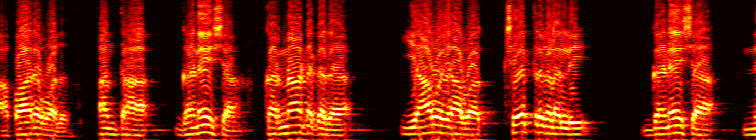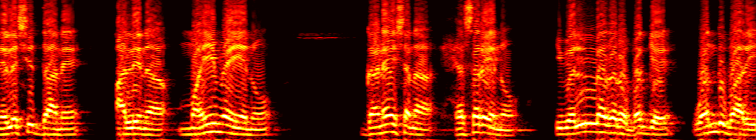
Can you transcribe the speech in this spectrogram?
ಅಪಾರವಾದದ್ದು. ಅಂತಹ ಗಣೇಶ ಕರ್ನಾಟಕದ ಯಾವ ಯಾವ ಕ್ಷೇತ್ರಗಳಲ್ಲಿ ಗಣೇಶ ನೆಲೆಸಿದ್ದಾನೆ ಅಲ್ಲಿನ ಮಹಿಮೆ ಏನು ಗಣೇಶನ ಹೆಸರೇನು, ಇವೆಲ್ಲದರ ಬಗ್ಗೆ ಒಂದು ಬಾರಿ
